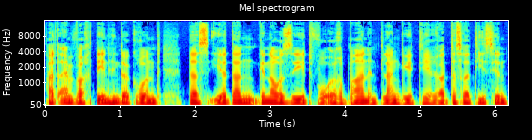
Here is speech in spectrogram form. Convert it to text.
Hat einfach den Hintergrund, dass ihr dann genau seht, wo eure Bahn entlang geht. Die, das Radieschen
